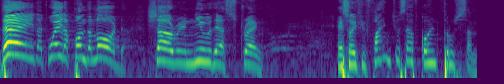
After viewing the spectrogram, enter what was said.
They that wait upon the Lord shall renew their strength. And so if you find yourself going through something,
